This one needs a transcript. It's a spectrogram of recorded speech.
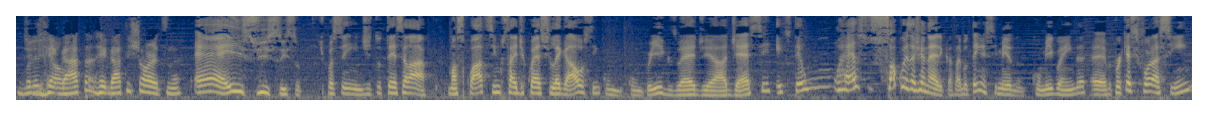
De, de regata, regata e shorts, né? É, isso, isso, isso. Tipo assim, de tu ter, sei lá, umas 4, 5 side quests legal, assim, com, com o Briggs, o Ed e a Jessie, e tu ter um o resto, só coisa genérica, sabe? Eu tenho esse medo comigo ainda. É, porque se for assim,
